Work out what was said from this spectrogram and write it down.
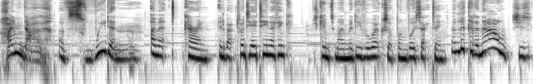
Heimdall of Sweden. I met Karen in about 2018, I think. She came to my medieval workshop on voice acting. And look at her now! She's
